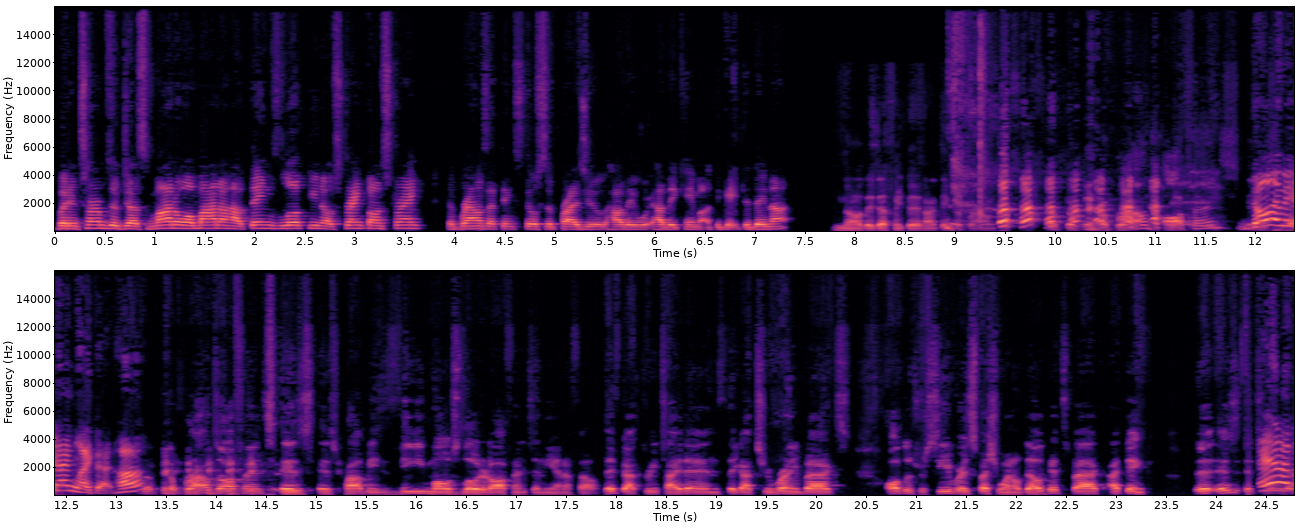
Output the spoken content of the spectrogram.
but in terms of just mano a mano, how things look, you know, strength on strength, the Browns, I think, still surprised you how they were, how they came out the gate. Did they not? No, they definitely did. I think the Browns, the, the, Browns offense. is- Don't let me hang like that, huh? the, the Browns offense is is probably the most loaded offense in the NFL. They've got three tight ends, they got two running backs, all those receivers, especially when Odell gets back. I think it's, it's And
